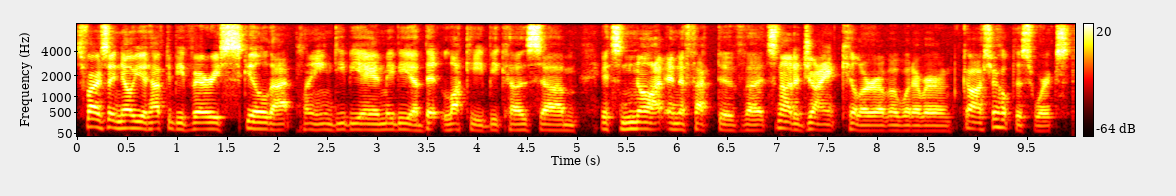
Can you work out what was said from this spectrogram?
As far as I know, you'd have to be very skilled at playing DBA and maybe a bit lucky because um, it's not an effective. Uh, it's not a giant killer of a whatever. And gosh, I hope this works.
